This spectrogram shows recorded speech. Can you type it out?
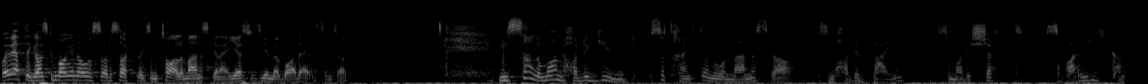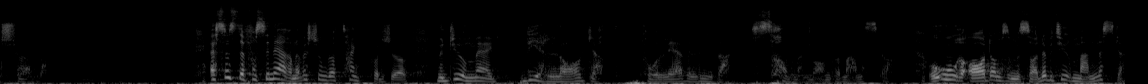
Og jeg vet det ganske mange av oss hadde sagt liksom, 'ta alle menneskene'. Jesus gir meg bare det. liksom, sant? Men selv om han hadde Gud, så trengte han noen mennesker som hadde bein, som hadde kjøtt, som var lik han sjøl. Jeg synes Det er fascinerende. Jeg vet ikke om du har tenkt på det selv, Men du og meg vi er laget for å leve livet sammen med andre mennesker. Og Ordet Adam som jeg sa, det betyr menneske.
